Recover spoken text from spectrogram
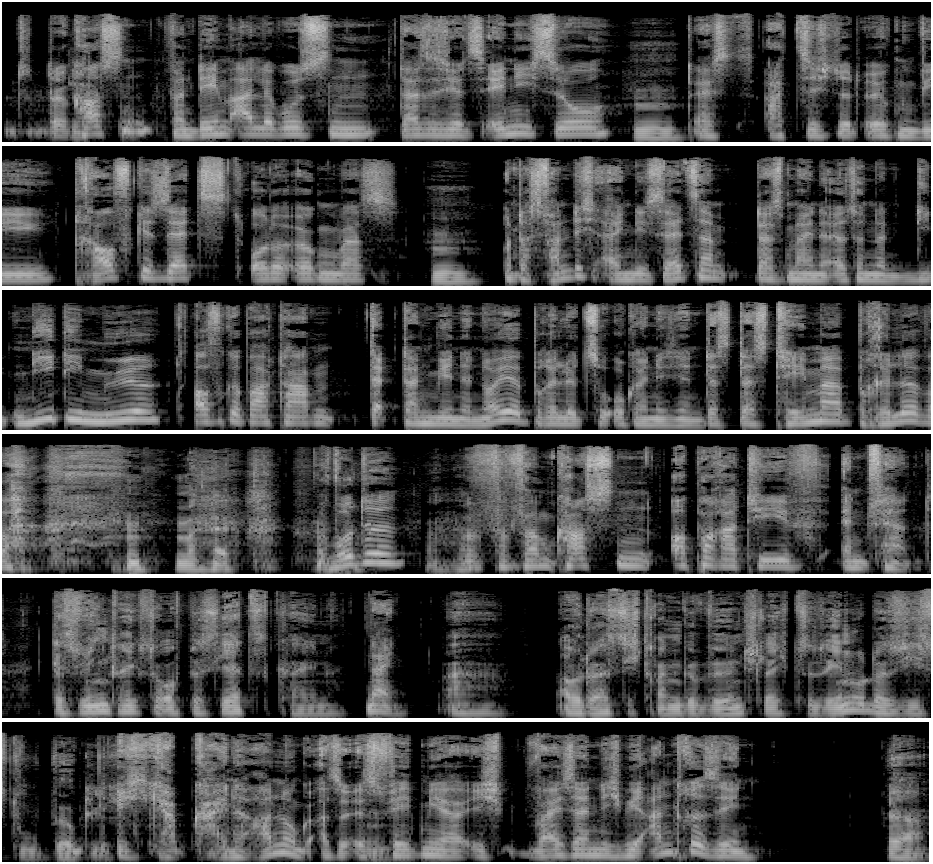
der Carsten, von dem alle wussten, das ist jetzt eh nicht so, Mhm. das hat sich dort irgendwie draufgesetzt oder irgendwas. Mhm. Und das fand ich eigentlich seltsam, dass meine Eltern dann nie die Mühe aufgebracht haben, da, dann mir eine neue Brille zu organisieren. Das, das Thema Brille war, wurde vom Carsten operativ entfernt. Deswegen trägst du auch bis jetzt keine. Nein, Aha. Aber du hast dich dran gewöhnt, schlecht zu sehen oder siehst du wirklich? ich habe keine Ahnung. Also es fehlt mir, ich weiß ja nicht, wie andere sehen. ja.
